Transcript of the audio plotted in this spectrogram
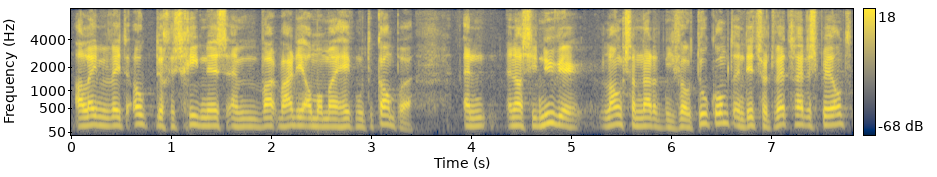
Alleen we weten ook de geschiedenis en waar, waar hij allemaal mee heeft moeten kampen. En, en als hij nu weer langzaam naar het niveau toekomt en dit soort wedstrijden speelt,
